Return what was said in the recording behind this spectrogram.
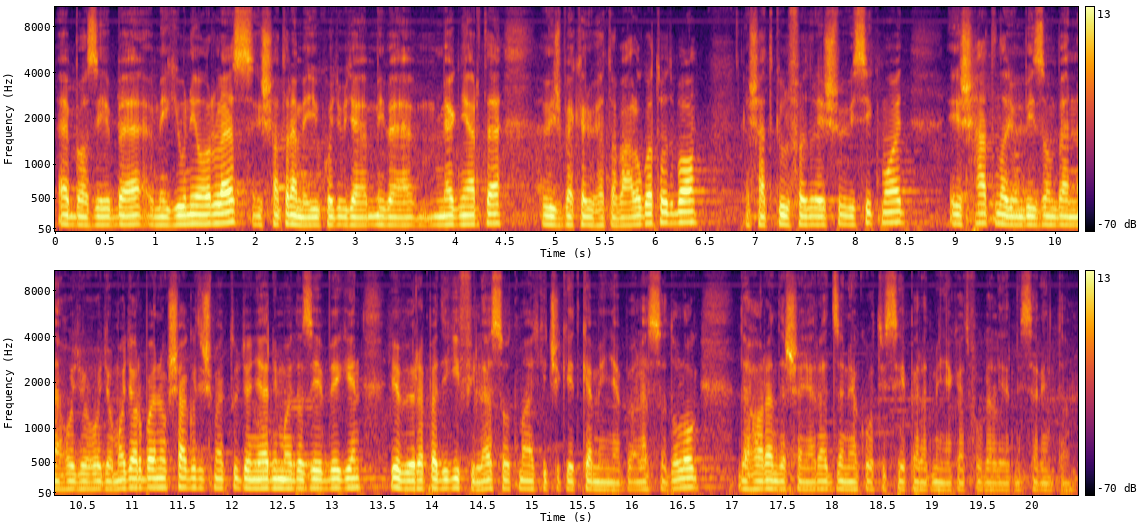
ebbe az évbe még junior lesz, és hát reméljük, hogy ugye mivel megnyerte, ő is bekerülhet a válogatottba, és hát külföldre is viszik majd és hát nagyon bízom benne, hogy, hogy a magyar bajnokságot is meg tudja nyerni majd az év végén, jövőre pedig ifi lesz, ott már egy kicsikét keményebben lesz a dolog, de ha rendesen jár edzeni, akkor ott is szép eredményeket fog elérni szerintem.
